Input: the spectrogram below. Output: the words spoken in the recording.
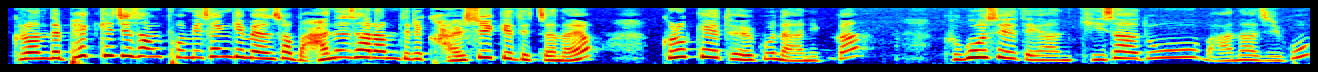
그런데 패키지 상품이 생기면서 많은 사람들이 갈 수 있게 됐잖아요. 그렇게 되고 나니까 그곳에 대한 기사도 많아지고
